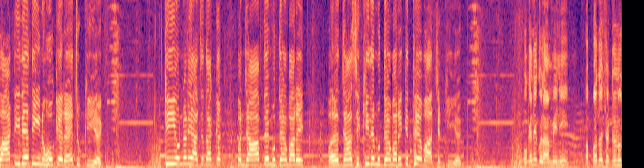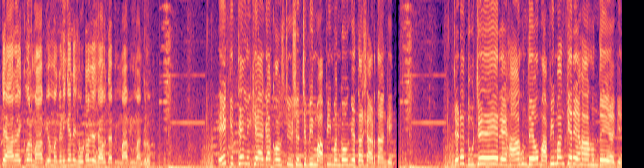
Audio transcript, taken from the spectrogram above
ਪਾਰਟੀ ਦੇ ਅਧੀਨ ਹੋ ਕੇ ਰਹਿ ਚੁੱਕੀ ਹੈ। ਕੀ ਉਹਨਾਂ ਨੇ ਅੱਜ ਤੱਕ ਪੰਜਾਬ ਦੇ ਮੁੱਦਿਆਂ ਬਾਰੇ ਜਾਂ ਸਿੱਖੀ ਦੇ ਮੁੱਦਿਆਂ ਬਾਰੇ ਕਿੱਥੇ ਆਵਾਜ਼ ਚੱਕੀ ਹੈ? ਉਹ ਕਹਿੰਦੇ ਗੁਲਾਮੀ ਨਹੀਂ ਆਪਾਂ ਤਾਂ ਛੱਡਣ ਨੂੰ ਤਿਆਰ ਆ ਇੱਕ ਵਾਰ ਮਾਫੀਓ ਮੰਗਣੀ ਕਹਿੰਦੇ ਛੋਟਾ ਜਿਹਾ ਸ਼ਬਦ ਆ ਵੀ ਮਾਫੀ ਮੰਗ ਲਓ। ਇਹ ਕਿੱਥੇ ਲਿਖਿਆ ਹੈਗਾ? ਕਨਸਟੀਟਿਊਸ਼ਨ 'ਚ ਵੀ ਮਾਫੀ ਮੰਗੋਗੇ ਤਾਂ ਛੱਡ ਦਾਂਗੇ। ਜਿਹੜੇ ਦੂਜੇ ਰਿਹਾ ਹੁੰਦੇ, ਉਹ ਮਾਫੀ ਮੰਗ ਕੇ ਰਿਹਾ ਹੁੰਦੇ ਹੈਗੇ।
